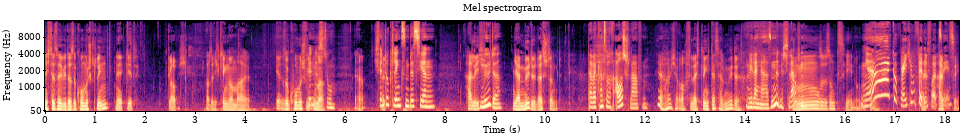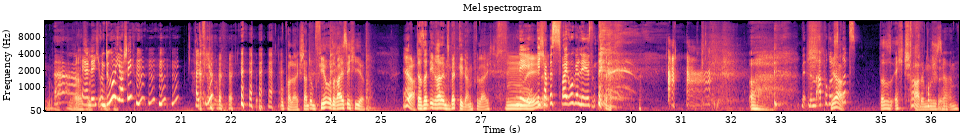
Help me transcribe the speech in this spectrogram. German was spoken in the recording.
Nicht, dass wir wieder so komisch klingen. Nee, geht. Glaube ich. Also ich klinge normal. So komisch wie Findest immer. du? Ja. Ich finde, du klingst ein bisschen Hallig? müde. Ja, müde, das stimmt. Dabei kannst du doch ausschlafen. Ja, habe ich auch. Vielleicht klinge ich deshalb müde. Wie lange hast du geschlafen? Mm, so bis um 10 ungefähr. Ja, guck mal, ich um Viertel vor halb zehn. zehn. Ah, Ja, so- herrlich. Und du, Joshi? Hm, hm, hm, hm? Halb vier? Upala, ich stand um 4.30 Uhr hier. Ja. Da seid ihr gerade ins Bett gegangen vielleicht. nee, ich habe bis zwei Uhr gelesen. Mit einem Aperol Ja. Das ist echt schade, muss ich schön. sagen.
